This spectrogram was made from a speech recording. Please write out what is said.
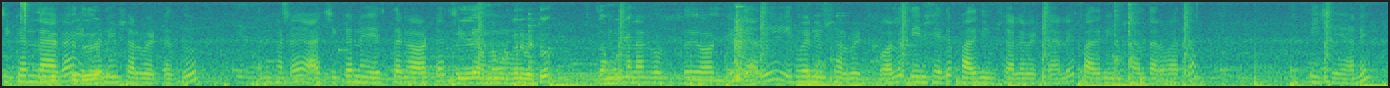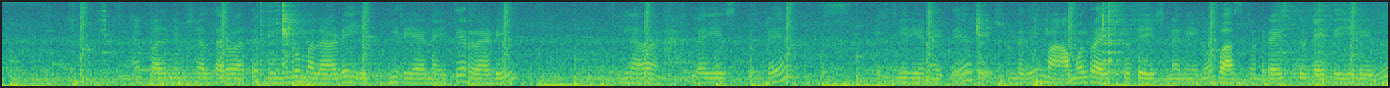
చికెన్ లాగా ఇరవై నిమిషాలు పెట్టద్దు. ఎందుకంటే ఆ చికెన్ వేస్తాం కాబట్టి చికెన్ పెట్టు. దమ్ము నిమ్మలంగా ఉడుకుతుంది కాబట్టి అది ఇరవై నిమిషాలు పెట్టుకోవాలి. దీనికైతే పది నిమిషాలే పెట్టాలి. పది నిమిషాల తర్వాత తీసేయాలి. పది నిమిషాల తర్వాత గుమగుమలాడే ఎగ్ బిర్యానీ అయితే రెడీ. ఇలా ఇలా చేసుకుంటే ఎగ్ బిర్యానీ అయితే టేస్ట్ ఉంటుంది మామూలు రైస్తో వేసిన నేను. బాస్మతి రైస్ తోటి అయితే వేయలేదు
